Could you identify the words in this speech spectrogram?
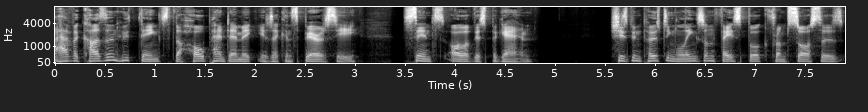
I have a cousin who thinks the whole pandemic is a conspiracy since all of this began. She's been posting links on Facebook from sources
